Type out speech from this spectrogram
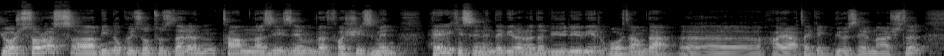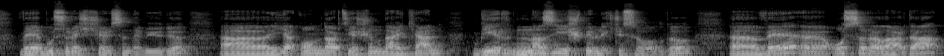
George Soros e, 1930'ların tam Nazizm ve faşizmin her ikisinin de bir arada büyüdüğü bir ortamda e, hayata gözlerini açtı ve bu süreç içerisinde büyüdü. E, ya- 14 yaşındayken bir Nazi işbirlikçisi oldu E, ve e, o sıralarda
